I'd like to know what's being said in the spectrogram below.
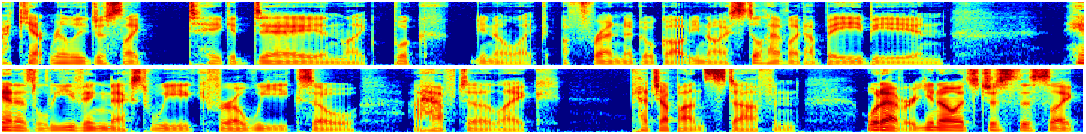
I can't really just like take a day and like book, you know, like a friend to go golf. You know, I still have like a baby and Hannah's leaving next week for a week, so I have to like catch up on stuff and whatever. You know, it's just this like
